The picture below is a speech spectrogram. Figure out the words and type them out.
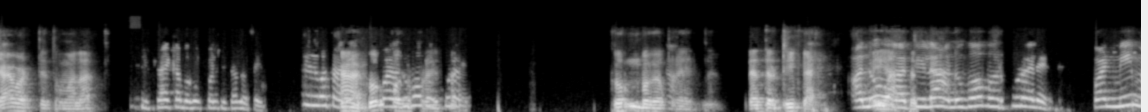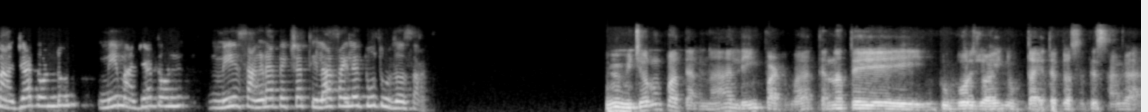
काय वाटतंय तुम्हाला? हा, अनुभव करून बघा. प्रयत्न. तर ठीक आहे. अनु काही हरकत तिला अनुभव भरपूर आले. पण मी माझ्या तोंडून मी माझ्या तोंड मी सांगण्यापेक्षा तिला सांगितलं तू तुझं सांग. तुम्ही विचारून पहा त्यांना लिंक पाठवा. त्यांना ते युट्यूबवर जॉईन होता येतं कसं ते सांगा.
